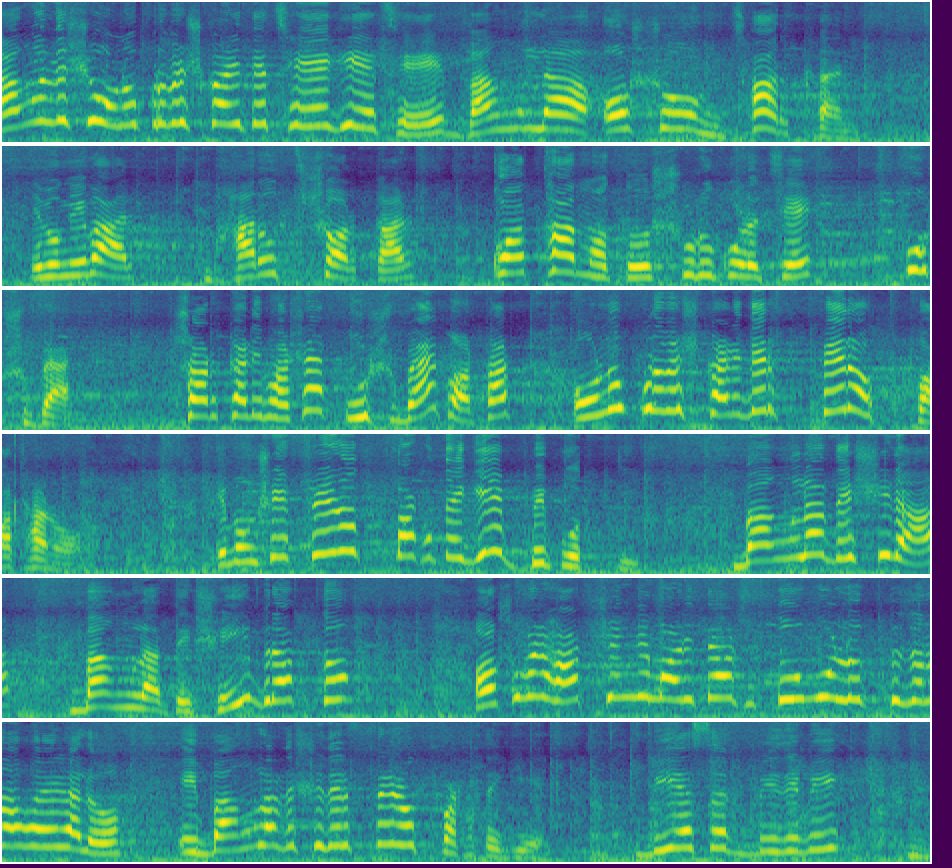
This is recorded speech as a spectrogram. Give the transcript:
বাংলাদেশে অনুপ্রবেশকারীতে ছেয়ে গিয়েছে বাংলা, অসম, ঝাড়খণ্ড। এবং এবার ভারত সরকার কথা মতো শুরু করেছে পুশব্যাক সরকারি ভাষায় পুশব্যাক অর্থাৎ অনুপ্রবেশকারীদের ফেরত পাঠানো। এবং সেই ফেরত পাঠাতে গিয়ে বিপত্তি। বাংলাদেশিরা বাংলাদেশেই ব্রাত্য অসমের হাটসিঙ্গি মারিতে আজ তুমুল উত্তেজনা হয়ে গেল এই বাংলাদেশিদের ফেরত পাঠাতে গিয়ে। বিএসএফ বিজেপি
